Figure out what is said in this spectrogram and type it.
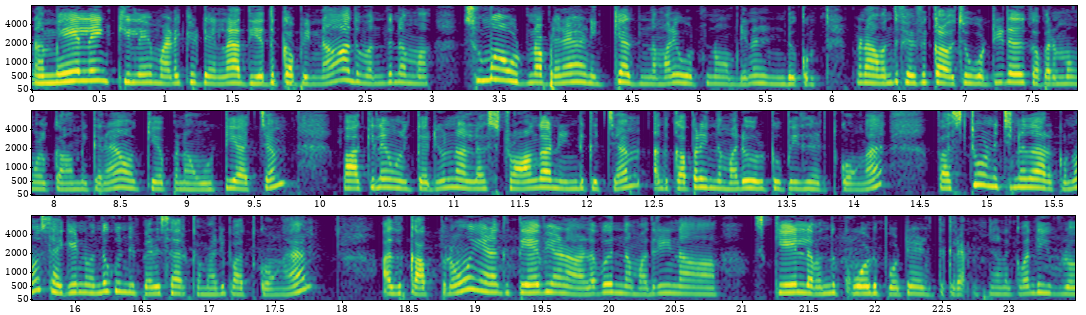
நான் மேலேயும் கீழே மடக்கிட்டேன்ல அது எதுக்கு அப்படின்னா அது வந்து நம்ம சும்மா ஒட்டணும் அப்படின்னா நிற்காது இந்த மாதிரி ஒட்டணும் அப்படின்னா நின்றுக்கும். இப்போ நான் வந்து ஃபெவிகால் வச்சு ஒட்டிட்டதுக்கப்புறமா உங்களுக்கு காமிக்கிறேன். ஓகே இப்போ நான் ஒட்டியாச்சேன் பாக்கிலே உங்களுக்கு தெரியும் நல்லா ஸ்ட்ராங்காக நின்றுக்குச்சேன் அதுக்கப்புறம் இந்த மாதிரி ஒரு டூ பீஸ் எடுத்துக்கோங்க. ஃபஸ்ட்டு ஒன்று சின்னதாக இருக்கணும். செகண்ட் வந்து கொஞ்சம் பெருசாக இருக்க மாதிரி பார்த்துக்கோங்க. அதுக்கப்புறம் எனக்கு தேவையான அளவு இந்த மாதிரி நான் ஸ்கேலில் வந்து கோடு போட்டு எடுத்துக்கிறேன். எனக்கு வந்து இவ்வளோ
